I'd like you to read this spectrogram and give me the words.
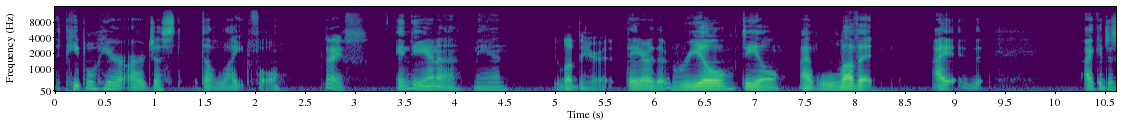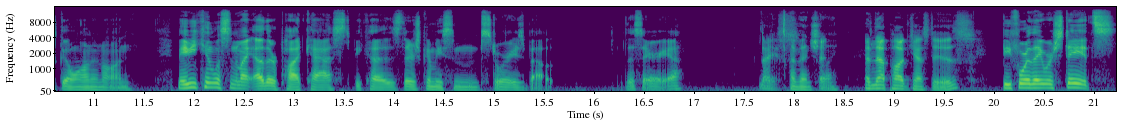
The people here are just delightful. nice. Indiana, man, You love to hear it. they are the real deal. I love it. I I could just go on and on. Maybe you can listen to my other podcast because there's going to be some stories about this area Nice. eventually. And that podcast is Before they were states.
